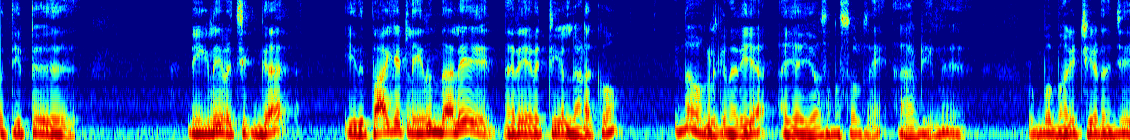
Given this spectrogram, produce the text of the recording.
ஒத்திட்டு நீங்களே வச்சுக்கோங்க. இது பாக்கெட்டில் இருந்தாலே நிறைய வெற்றிகள் நடக்கும். இன்னும் உங்களுக்கு நிறைய ஐயா யோசனை சொல்கிறேன் அப்படின்னு ரொம்ப மகிழ்ச்சி அடைஞ்சு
